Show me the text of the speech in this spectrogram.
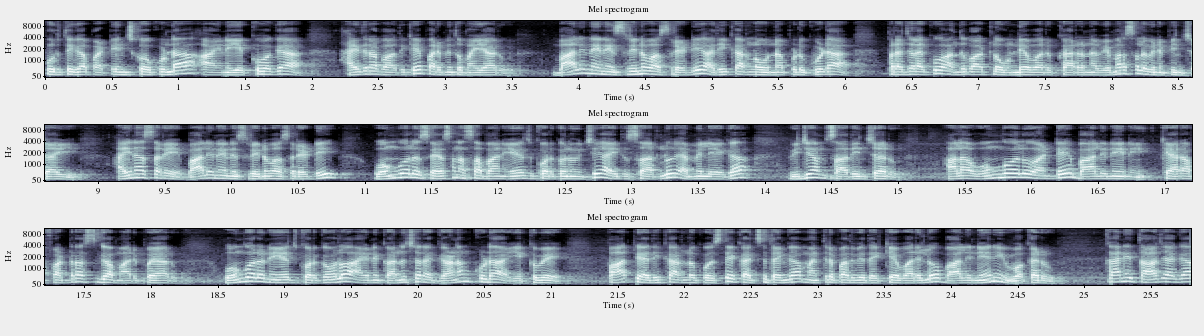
పూర్తిగా పట్టించుకోకుండా ఆయన ఎక్కువగా హైదరాబాద్కే పరిమితమయ్యారు. బాలినేని శ్రీనివాసరెడ్డి అధికారంలో ఉన్నప్పుడు కూడా ప్రజలకు అందుబాటులో ఉండేవారు కారన్న విమర్శలు వినిపించాయి. అయినా సరే బాలినేని శ్రీనివాసరెడ్డి ఒంగోలు శాసనసభ నియోజకవర్గం నుంచి ఐదు సార్లు ఎమ్మెల్యేగా విజయం సాధించారు. అలా ఒంగోలు అంటే బాలినేని కేర్ ఆఫ్ అడ్రస్గా మారిపోయారు. ఒంగోలు నియోజకవర్గంలో ఆయనకు అనుచర గణం కూడా ఎక్కువే. పార్టీ అధికారంలోకి వస్తే ఖచ్చితంగా మంత్రి పదవి దక్కే వారిలో బాలినేని ఒకరు. కానీ తాజాగా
